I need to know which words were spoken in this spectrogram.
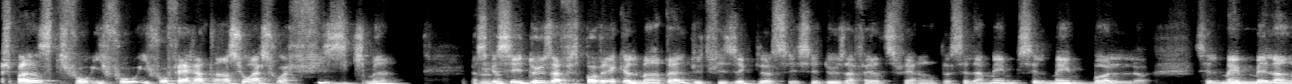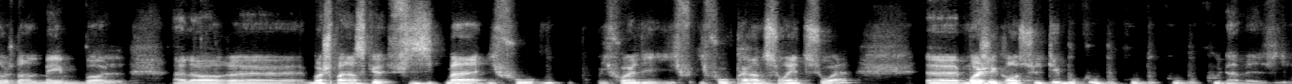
Je pense qu'il faut, il faut, il faut faire attention à soi physiquement. Parce que mm-hmm. c'est deux C'est pas vrai que le mental et le physique, c'est deux affaires différentes. C'est le même bol. C'est le même mélange dans le même bol. Alors, euh, moi, je pense que physiquement, il faut, il faut, aller, il faut, prendre soin de soi. Euh, moi, j'ai consulté beaucoup, beaucoup, beaucoup, beaucoup dans ma vie.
